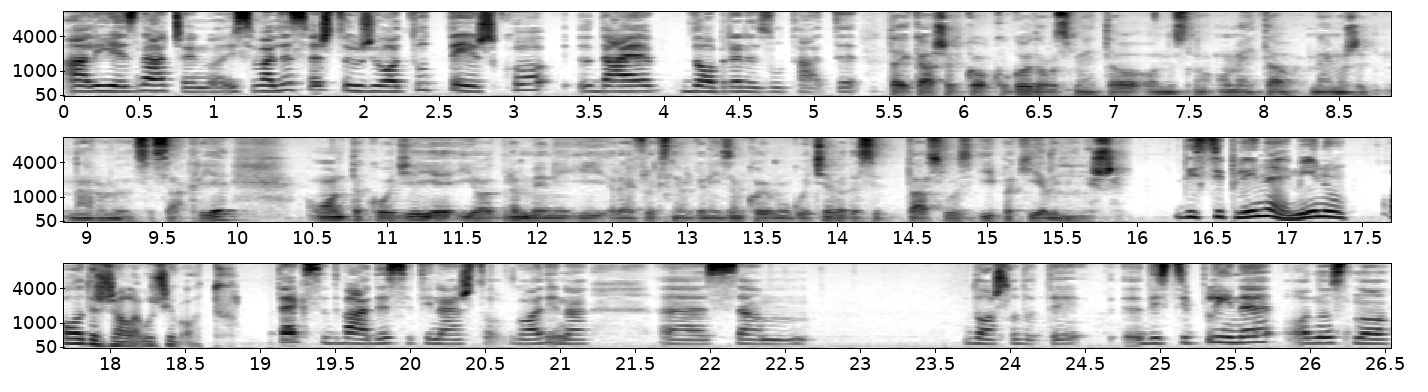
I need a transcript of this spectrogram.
ali je značajno i sve, valjda sve što je u životu teško daje dobre rezultate. Taj kašalj koliko god on smetao, odnosno ometao, ne može naravno da se sakrije, on takođe je i odbrambeni i refleksni organizam koji omogućava da se ta sluz ipak i eliminiše. Disciplina je Minu održala u životu. Tek sa 20 i nešto godina uh, sam došla do te discipline, odnosno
